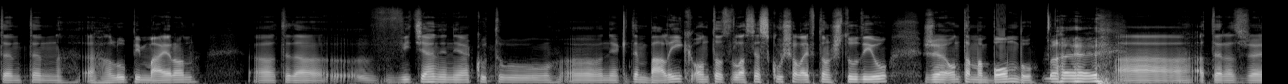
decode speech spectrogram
ten, ten hlúpy Myron teda vyťahne nejakú tú, eh, nejaký ten balík. On to vlastne skúšal aj v tom štúdiu, že on tam má bombu. No, hej. A, a teraz, že,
